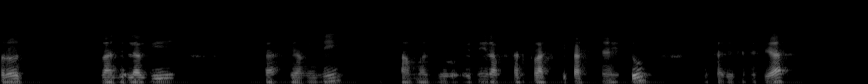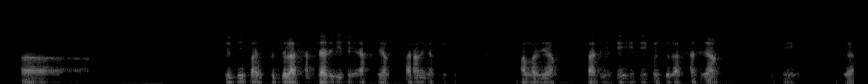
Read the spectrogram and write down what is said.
Terus lanjut lagi ya, yang ini sama juga ini lapisan klasifikasinya itu bisa di sini lihat uh, ini penjelasan dari ini ya yang sekarang yang ini. Kalau yang tadi ini ini penjelasan yang ini ya.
